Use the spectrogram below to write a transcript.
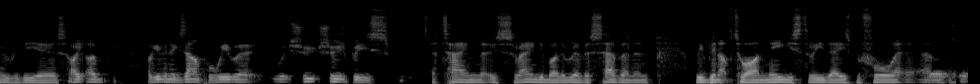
over the years. I, I, will give you an example. We were Shrewsbury's a town that is surrounded by the River Severn, and we've been up to our knees three days before um, yeah, sure.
